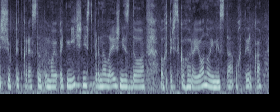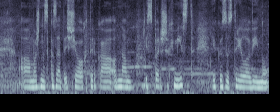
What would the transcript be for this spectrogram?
Щоб підкреслити мою етнічність, приналежність до Охтирського району і міста Охтирка. Можна сказати, що Охтирка одна із перших міст, яке зустріло війну.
